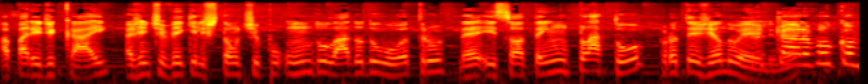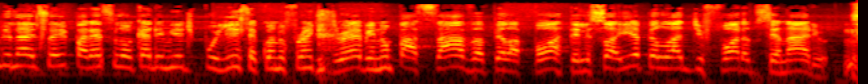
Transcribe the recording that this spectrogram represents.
a parede cai, a gente vê que eles estão, tipo, um do lado do outro, né? E só tem um platô protegendo ele, Cara, vamos combinar isso aí, parece uma academia de polícia quando o Frank Drebin não passava pela porta, ele só ia pelo lado de fora do cenário. né?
